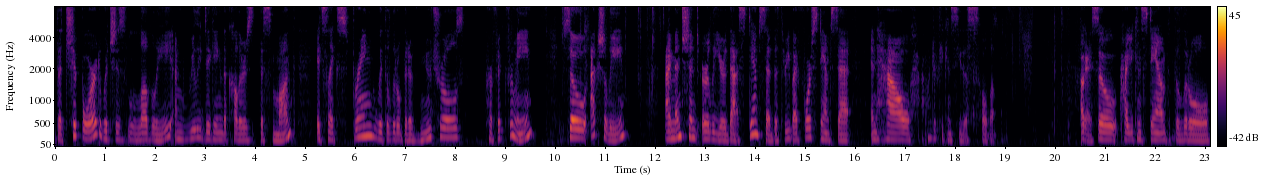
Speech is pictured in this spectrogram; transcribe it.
the chipboard, which is lovely. I'm really digging the colors this month. It's like spring with a little bit of neutrals. Perfect for me. So actually, I mentioned earlier that stamp set, the 3x4 stamp set, and how, I wonder if you can see this. Hold up. Okay, so how you can stamp the little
